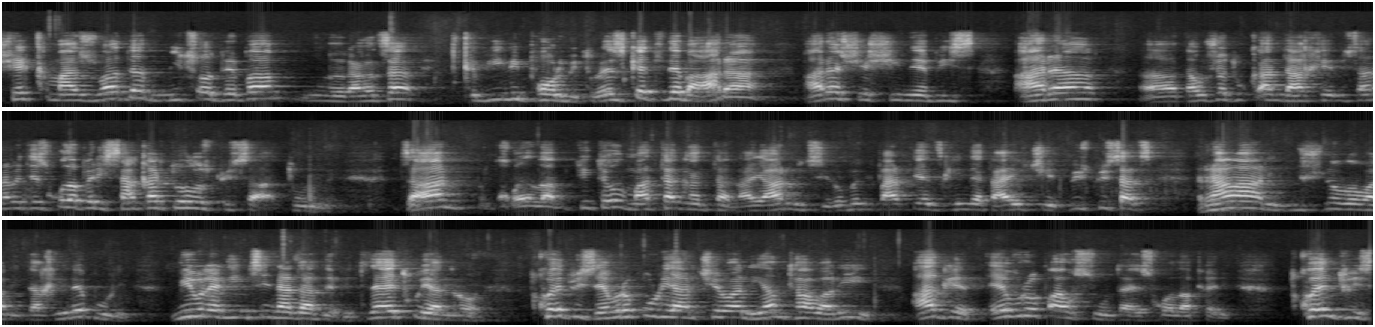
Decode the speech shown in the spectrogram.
შეკმაზვა და მიწოდება რაღაცა ტკბილი ფორმით, რომ ეს კეთდება არა არა შეშინების, არა დაუშვათ უკან დახევის, არამედ ეს ყველაფერი საქართველოსთვისაა თურმე. ძალიან ყველა თითოეულ მათაგანთან, აი არ ვიცი, რომელი პარტიაც გინდათ აირჩიეთ, ვისთვისაც რა არის მნიშვნელოვანი და ღირებული, მივლენ იმ წინადადებით და ეთქვიან, რომ თქვენთვის ევროპული არჩევანია მთავარი, აგერ ევროპავს უნდა ეს ყველაფერი. თქვენთვის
